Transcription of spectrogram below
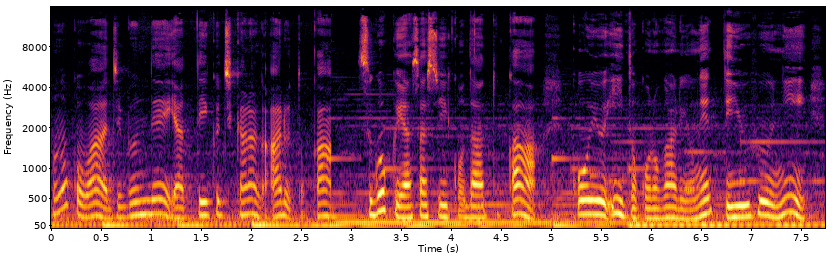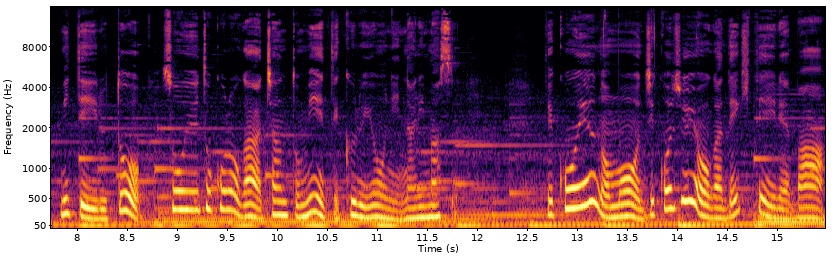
この子は自分でやっていく力があるとかすごく優しい子だとかこういういいところがあるよねっていう風に見ているとそういうところがちゃんと見えてくるようになります。でこういうのも自己需要ができていれば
